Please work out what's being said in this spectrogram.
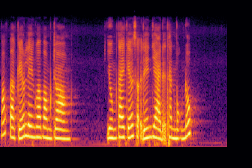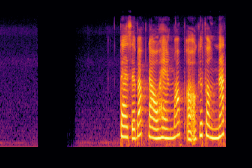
móc và kéo len qua vòng tròn. Dùng tay kéo sợi len dài để thành một nút ta sẽ bắt đầu hàng móc ở cái phần nách.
